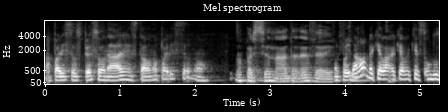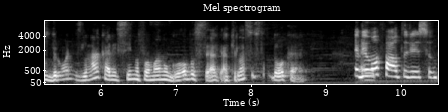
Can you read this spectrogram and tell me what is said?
aparecer os personagens e tal, não apareceu não. Não apareceu nada, né, velho? Mas foi da hora, aquela, aquela questão dos drones lá, cara, em cima, formando um globo, aquilo é assustador, cara. Eu vi uma foto disso.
